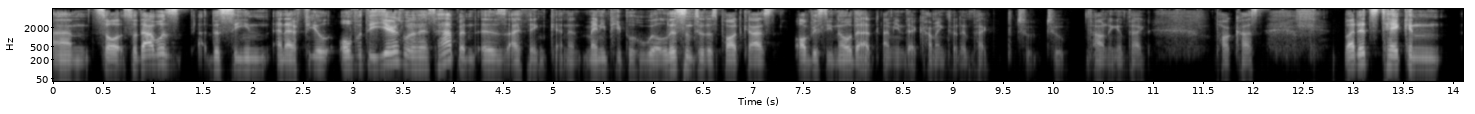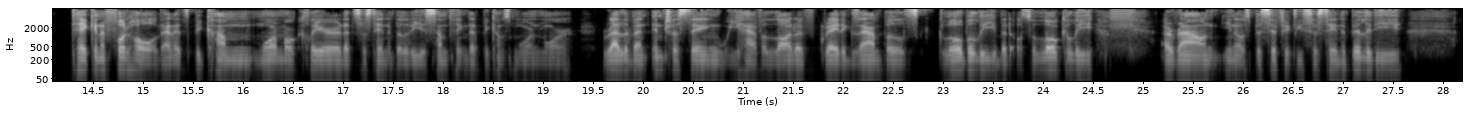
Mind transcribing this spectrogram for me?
Um, so so that was the scene, and I feel over the years what has happened is I think, and many people who will listen to this podcast obviously know that. I mean, they're coming to an impact to to founding impact podcast, but it's taken taken a foothold, and it's become more and more clear that sustainability is something that becomes more and more relevant, interesting. We have a lot of great examples globally, but also locally around, you know, specifically sustainability.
